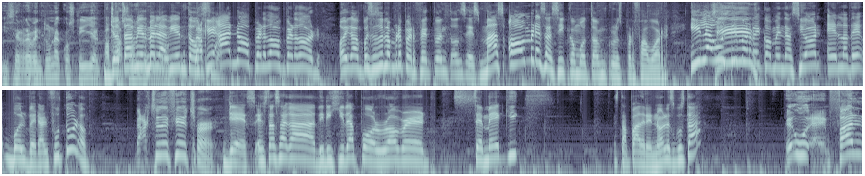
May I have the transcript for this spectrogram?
y se reventó una costilla el papá. Yo también me la aviento. ¿Qué? Ah, no, perdón, perdón. Oigan, pues es el hombre perfecto entonces. Más hombres así como Tom Cruise, por favor. Y la Sí. última recomendación es la de Volver al Futuro. Back to the Future. Yes, esta saga dirigida por Robert Zemeckis. Está padre, ¿no? ¿Les gusta? Eh, uh, eh, fan,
